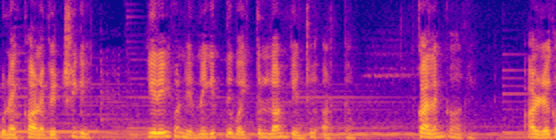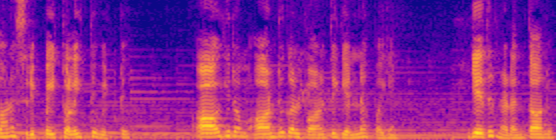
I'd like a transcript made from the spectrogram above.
உனக்கான வெற்றியை இறைவன் நிர்ணயித்து வைத்துள்ளான் என்று அர்த்தம். கலங்காதே. அழகான சிரிப்பை தொலைத்துவிட்டு ஆயிரம் ஆண்டுகள் வாழ்ந்து என்ன பயன்? எது நடந்தாலும்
